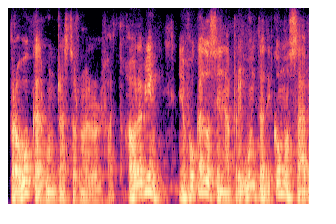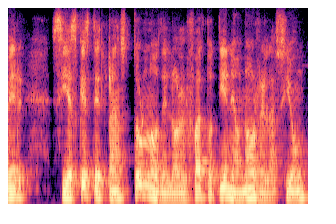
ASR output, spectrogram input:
provoca algún trastorno del olfato. Ahora bien, enfocados en la pregunta de cómo saber si es que este trastorno del olfato tiene o no relación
